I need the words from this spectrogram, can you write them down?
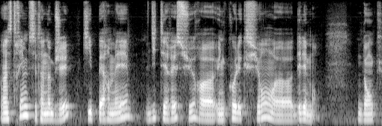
Un stream c'est un objet qui permet d'itérer sur une collection d'éléments donc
